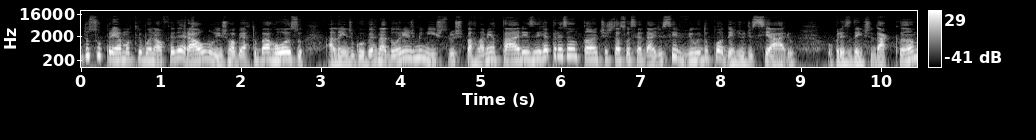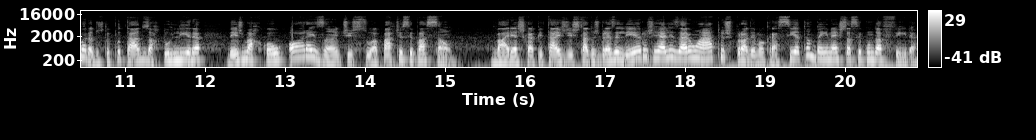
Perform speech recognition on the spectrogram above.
e do Supremo Tribunal Federal, Luiz Roberto Barroso, além de governadores, ministros, parlamentares e representantes da sociedade civil e do Poder Judiciário. O presidente da Câmara dos Deputados, Arthur Lira, desmarcou horas antes sua participação. Várias capitais de estados brasileiros realizaram atos pró-democracia também nesta segunda-feira.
